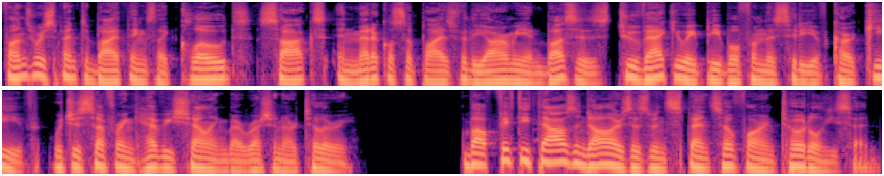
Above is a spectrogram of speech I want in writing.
funds were spent to buy things like clothes, socks, and medical supplies for the army and buses to evacuate people from the city of Kharkiv, which is suffering heavy shelling by Russian artillery. About $50,000 has been spent so far in total, he said.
